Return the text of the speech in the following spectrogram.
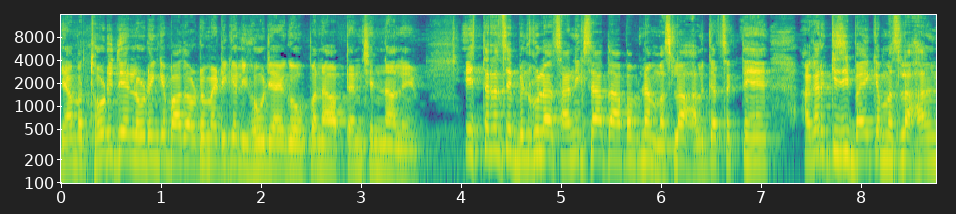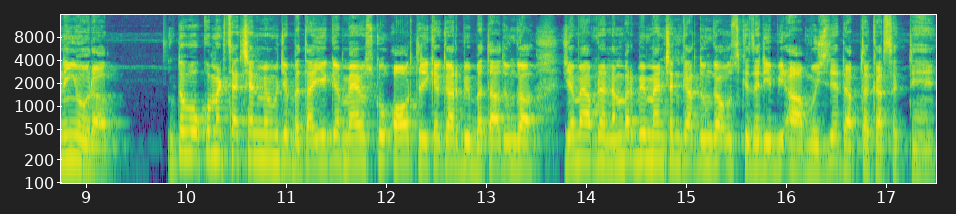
यहाँ पर थोड़ी देर लोडिंग के बाद ऑटोमेटिकली हो जाएगा। ओपन आप टेंशन ना लें। इस तरह से बिल्कुल आसानी के साथ आप अपना मसला हल कर सकते हैं। अगर किसी बाइक का मसला हल नहीं हो रहा तो वो कमेंट सेक्शन में मुझे बताइएगा, मैं उसको और तरीक़ाकार भी बता दूँगा, या मैं अपना नंबर भी मेंशन कर दूँगा, उसके ज़रिए भी आप मुझसे रब्ता कर सकते हैं।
